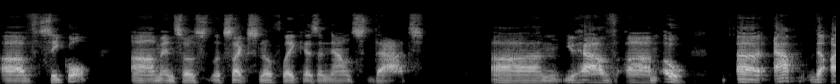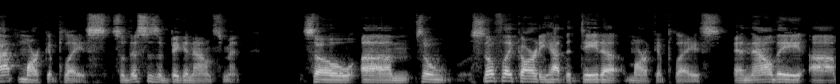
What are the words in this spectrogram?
of SQL. Um, and so it looks like Snowflake has announced that. Um, you have um, oh, uh, app the app marketplace. So this is a big announcement. So um, so Snowflake already had the data marketplace, and now they uh,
